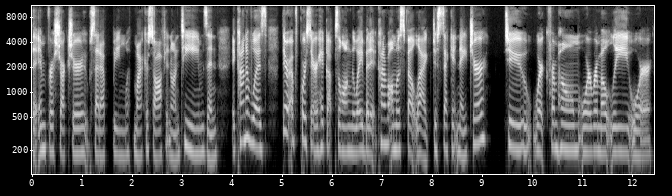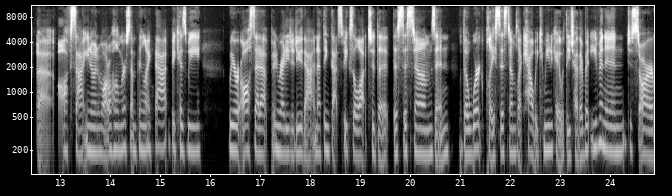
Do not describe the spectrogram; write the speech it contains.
the infrastructure set up being with Microsoft and on Teams. And it kind of was there, of course, there are hiccups along the way, but it kind of almost felt like just second nature to work from home or remotely or uh, offsite, you know, in a model home or something like that, because we we were all set up and ready to do that. And I think that speaks a lot to the the systems and the workplace systems, like how we communicate with each other. But even in just our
